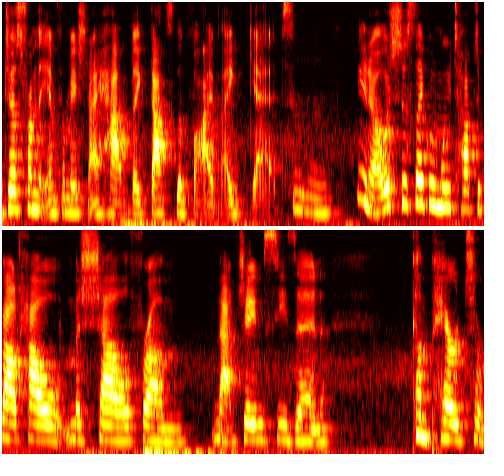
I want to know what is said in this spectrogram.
just from the information I have, like that's the vibe I get. Mm-hmm. You know, it's just like when we talked about how Michelle from Matt James season compared to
